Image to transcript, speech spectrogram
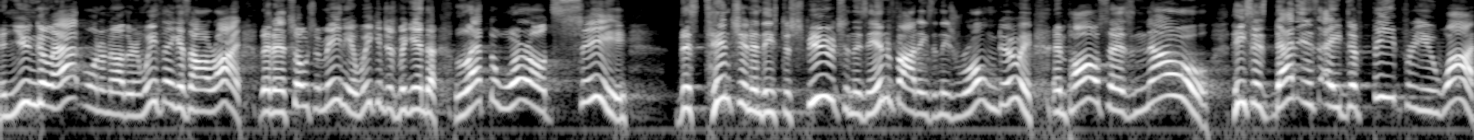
and you can go at one another. And we think it's all right that at social media we can just begin to let the world see this tension and these disputes and these infightings and these wrongdoing. And Paul says, no. He says that is a defeat for you. Why?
